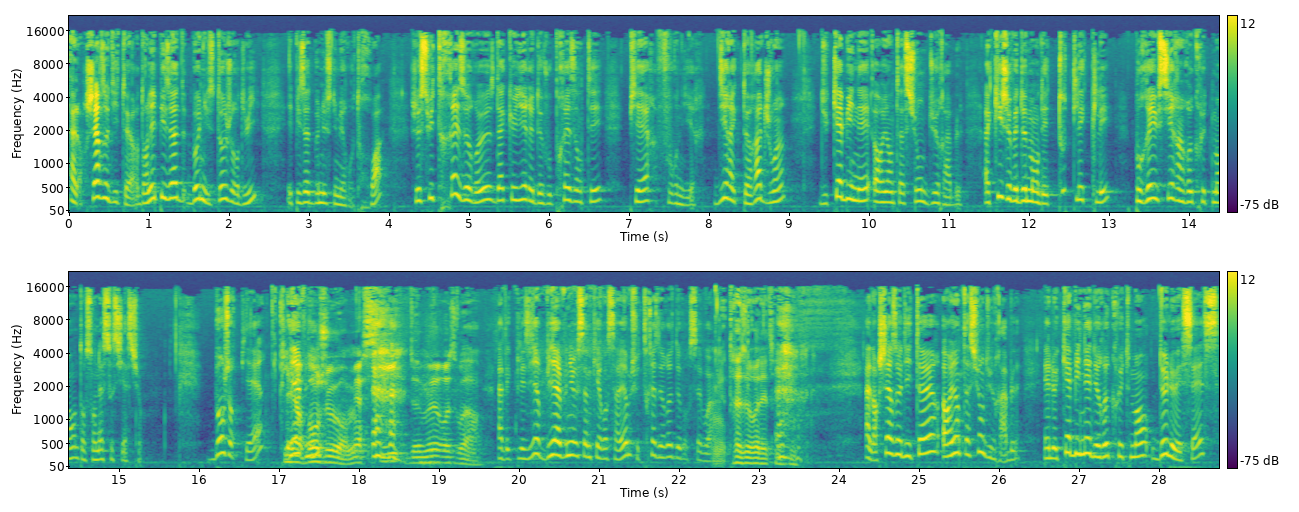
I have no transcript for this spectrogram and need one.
Alors, chers auditeurs, dans l'épisode bonus d'aujourd'hui, épisode bonus numéro 3, je suis très heureuse d'accueillir et de vous présenter Pierre Fournir, directeur adjoint du cabinet Orientation Durable, à qui je vais demander toutes les clés pour réussir un recrutement dans son association. Bonjour Pierre. Claire, bonjour. Merci de me recevoir. Avec plaisir. Bienvenue au sein de Kérosarium. Je suis très heureuse de vous recevoir. Très heureux d'être ici. Alors, chers auditeurs, Orientation Durable est le cabinet de recrutement de l'ESS,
